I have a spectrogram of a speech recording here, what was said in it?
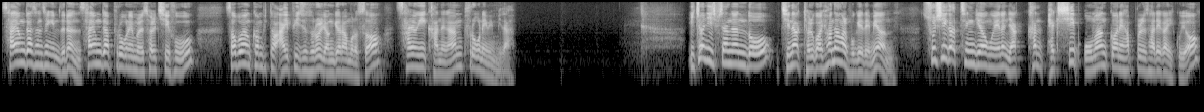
사용자 선생님들은 사용자 프로그램을 설치 후 서버용 컴퓨터 IP 주소를 연결함으로써 사용이 가능한 프로그램입니다. 2024년도 진학 결과 현황을 보게 되면 수시 같은 경우에는 약 한 115만 건의 합불 사례가 있고요.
